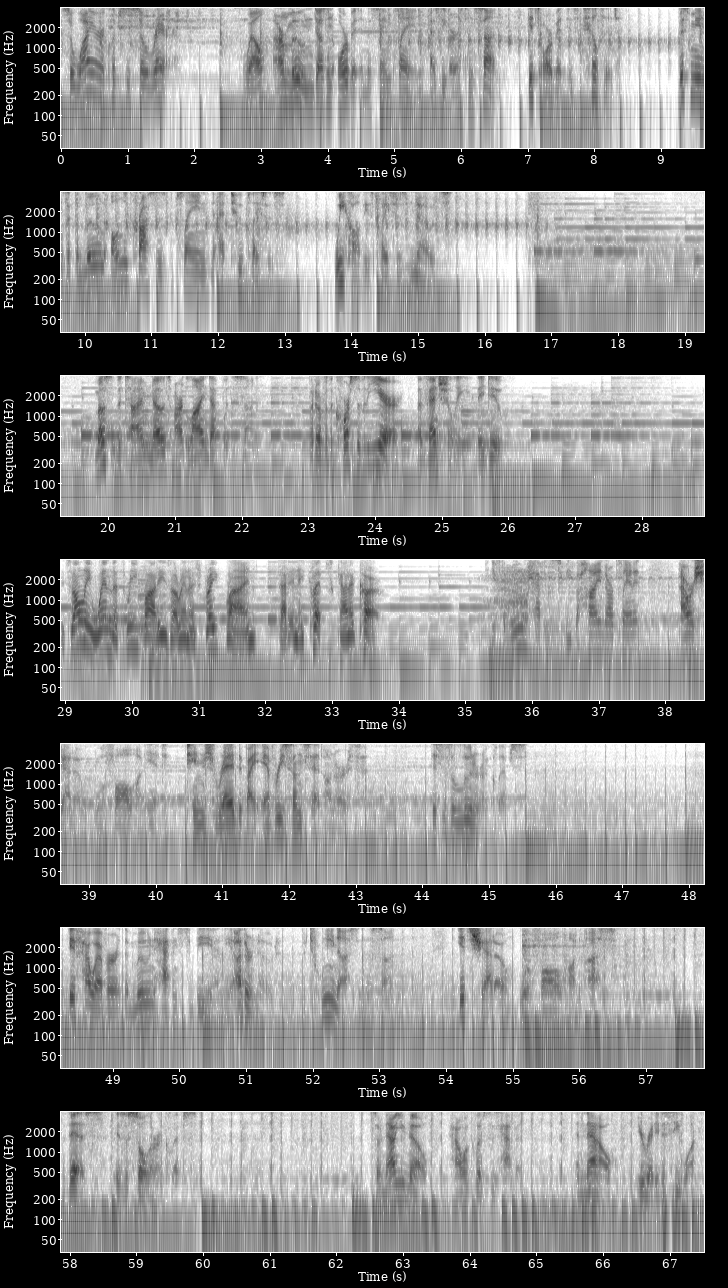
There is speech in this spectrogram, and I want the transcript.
So why are eclipses so rare? Well, our moon doesn't orbit in the same plane as the Earth and Sun. Its orbit is tilted. This means that the moon only crosses the plane at two places. We call these places nodes. Most of the time, nodes aren't lined up with the sun, but over the course of the year, eventually they do. It's only when the three bodies are in a straight line that an eclipse can occur. If the moon happens to be behind our planet, our shadow will fall on it, tinged red by every sunset on Earth. This is a lunar eclipse. If, however, the moon happens to be at the other node, between us and the sun, its shadow will fall on us. This is a solar eclipse. So now you know how eclipses happen, and now you're ready to see one.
